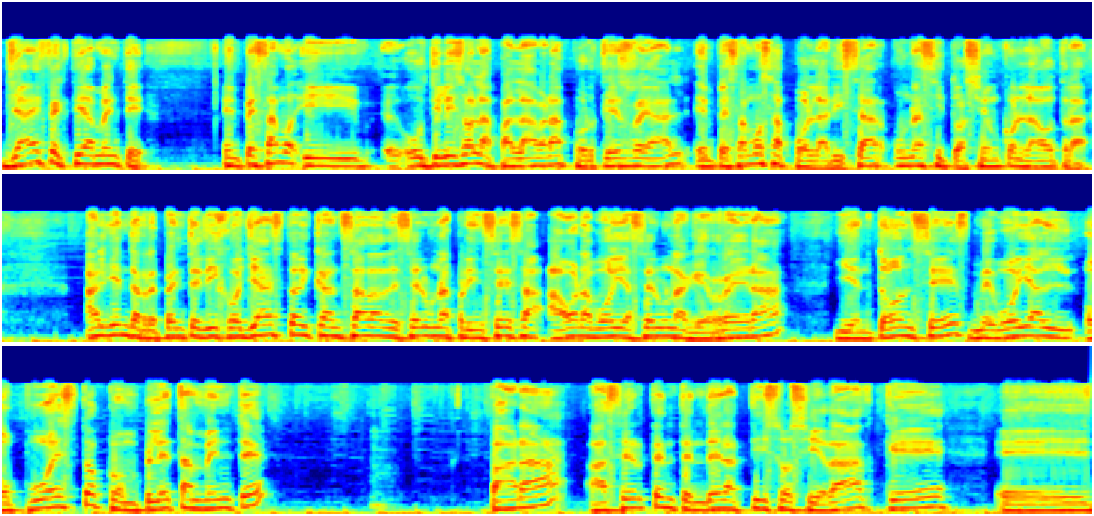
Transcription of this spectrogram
ya efectivamente empezamos, y eh, utilizo la palabra porque es real, empezamos a polarizar una situación con la otra. Alguien de repente dijo, ya estoy cansada de ser una princesa, ahora voy a ser una guerrera, y entonces me voy al opuesto completamente para hacerte entender a ti sociedad que eh,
